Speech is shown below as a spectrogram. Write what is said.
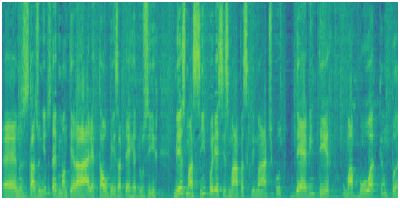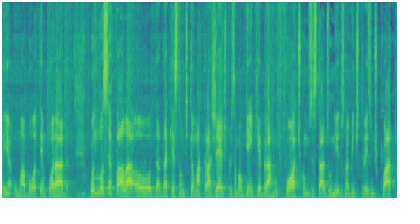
é, nos Estados Unidos deve manter a área, talvez até reduzir. Mesmo assim, por esses mapas climáticos devem ter uma boa campanha, uma boa temporada. Quando você fala oh, da, da, questão de ter uma tragédia, por exemplo, alguém quebrar muito forte, como os Estados Unidos, na 23, 24,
